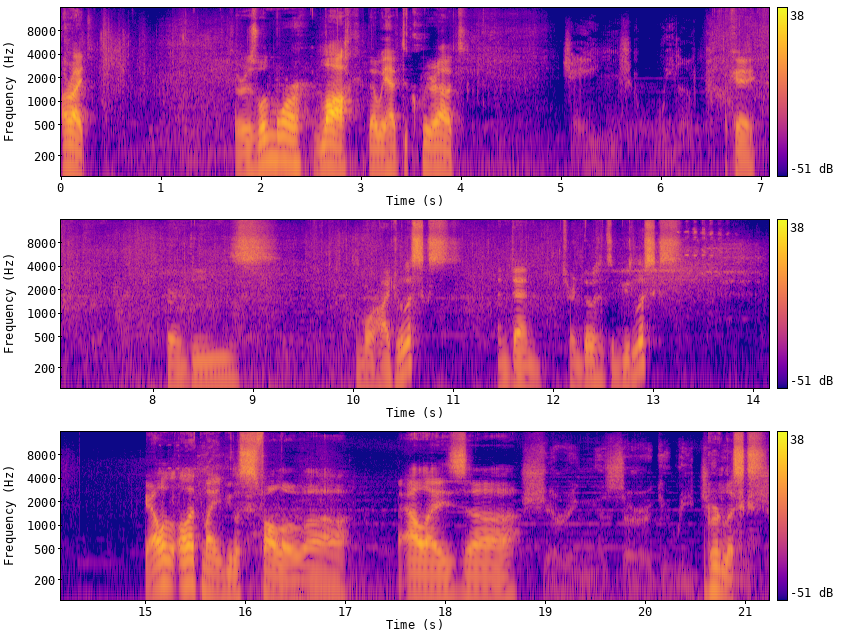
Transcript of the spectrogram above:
All right. There is one more lock that we have to clear out. Okay. Turn these more Hydralisks, and then turn those into Mutalisks. Okay, I'll, I'll let my Mutalisks follow uh, my allies' uh, Brutalisks.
